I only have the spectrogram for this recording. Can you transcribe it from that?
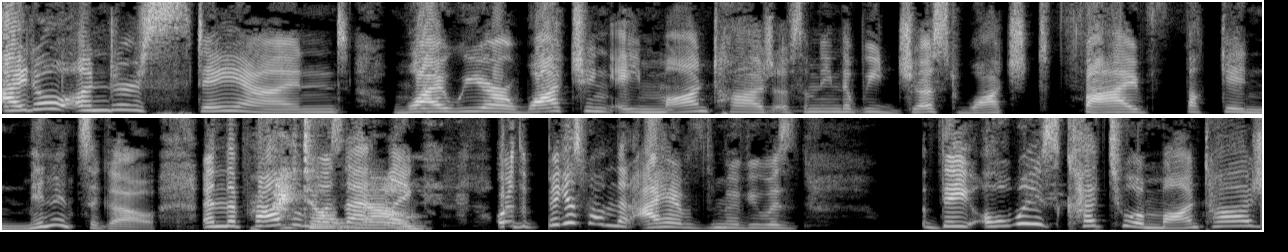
I don't understand why we are watching a montage of something that we just watched five fucking minutes ago. And the problem was that, know. like, or the biggest problem that I had with the movie was they always cut to a montage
